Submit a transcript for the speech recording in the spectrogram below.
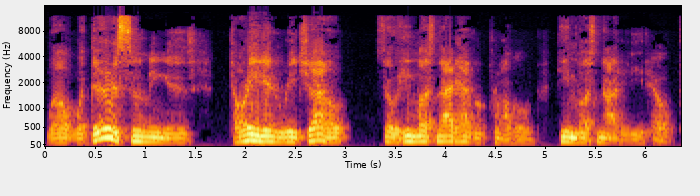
Well, what they're assuming is Tony didn't reach out, so he must not have a problem. He must not need help.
